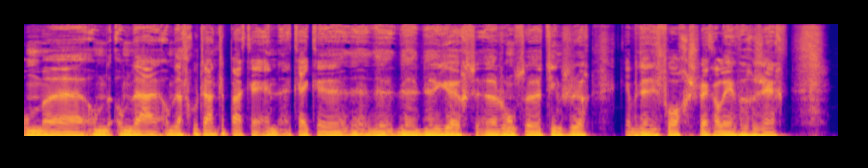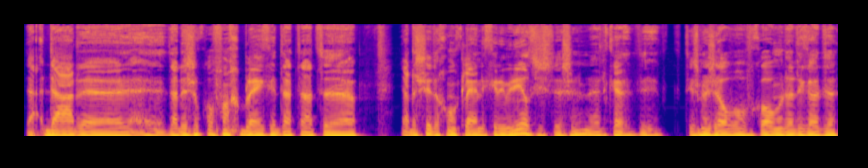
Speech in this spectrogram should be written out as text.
om, eh, om, om, daar, om dat goed aan te pakken. En eh, kijk, eh, de, de, de, jeugd rond Teams Brug, ik heb het in het voorgesprek al even gezegd. Da- daar, daar is ook wel van gebleken dat dat. ja, er zitten gewoon kleine crimineeltjes tussen. Ik heb- Het is mezelf overkomen dat ik uit de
